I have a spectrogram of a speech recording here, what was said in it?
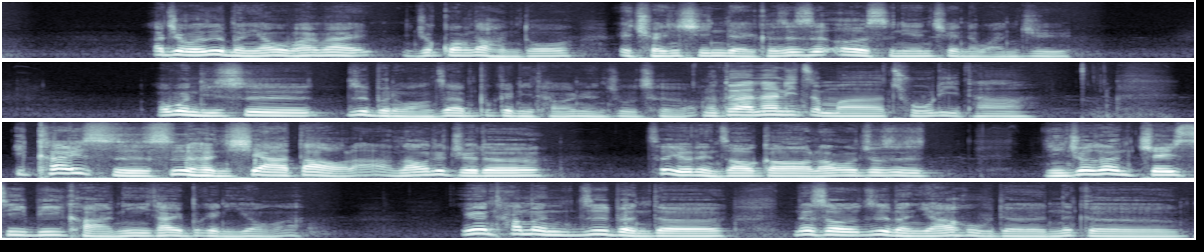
啊，结果日本雅虎拍卖你就逛到很多诶，全新的，可是是二十年前的玩具。那问题是日本的网站不给你台湾人注册啊？对啊，那你怎么处理它？一开始是很吓到啦，然后就觉得。这有点糟糕，然后就是你就算 JCB 卡，你他也不给你用啊，因为他们日本的那时候日本雅虎的那个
